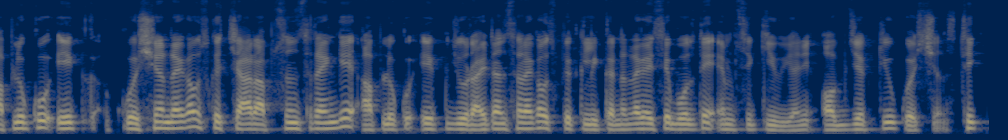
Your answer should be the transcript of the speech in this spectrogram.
आप लोग को एक क्वेश्चन रहेगा, उसके चार ऑप्शन रहेंगे। आप लोग को एक जो राइट आंसर रहेगा, उस पर क्लिक करना रहेगा। इसे बोलते हैं एमसीक्यू यानी ऑब्जेक्टिव क्वेश्चन ठीक?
